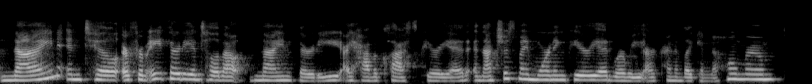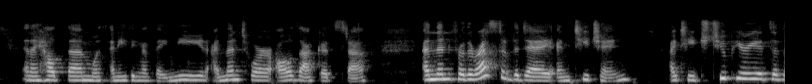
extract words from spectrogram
9 until or from 8:30 until about 9:30, I have a class period, and that's just my morning period where we are kind of like in a homeroom, and I help them with anything that they need. I mentor all of that good stuff. And then for the rest of the day, I'm teaching. I teach two periods of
